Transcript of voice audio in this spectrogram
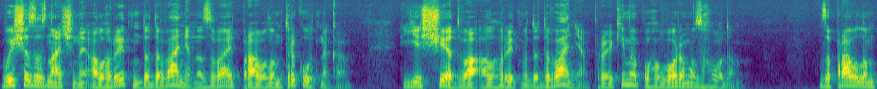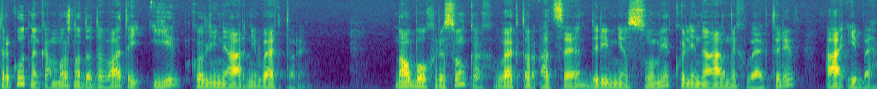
Вище зазначений алгоритм додавання називають правилом трикутника. Є ще два алгоритми додавання, про які ми поговоримо згодом. За правилом трикутника можна додавати і колініарні вектори. На обох рисунках вектор АС дорівнює сумі колінеарних векторів А і Б.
